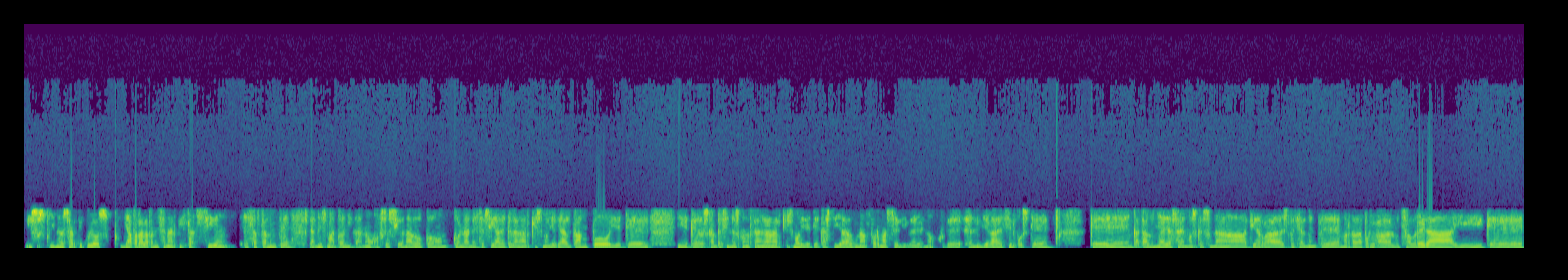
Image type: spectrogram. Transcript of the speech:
y sus primeros artículos ya para la prensa anarquista siguen exactamente la misma tónica, ¿no? Obsesionado con, con la necesidad de que el anarquismo llegue al campo y de que, y de que los campesinos conozcan el anarquismo y de que Castilla de alguna forma se libere, ¿no? Porque él llega a decir, pues, que que en Cataluña ya sabemos que es una tierra especialmente marcada por la lucha obrera y que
